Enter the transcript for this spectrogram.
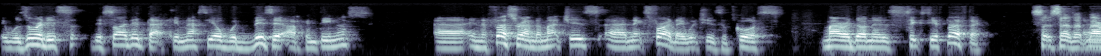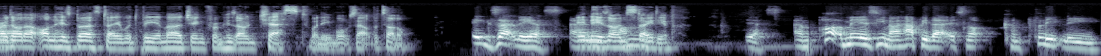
it was already decided that Gimnasia would visit Argentinos uh, in the first round of matches uh, next Friday, which is, of course, Maradona's 60th birthday. So, so that Maradona uh, on his birthday would be emerging from his own chest when he walks out the tunnel. Exactly, yes. And in his own I'm, stadium. Yes. And part of me is, you know, happy that it's not completely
